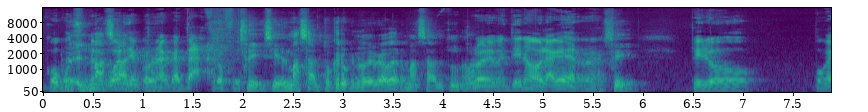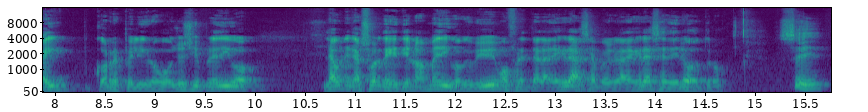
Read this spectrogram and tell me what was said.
como es una guardia con una catástrofe. Sí, sí, el más alto. Creo que no debe haber más alto. ¿no? Probablemente no, la guerra. Sí. Pero, porque ahí corres peligro vos. Yo siempre digo, la única suerte que tienen los médicos que vivimos frente a la desgracia, pero la desgracia es del otro. Sí.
